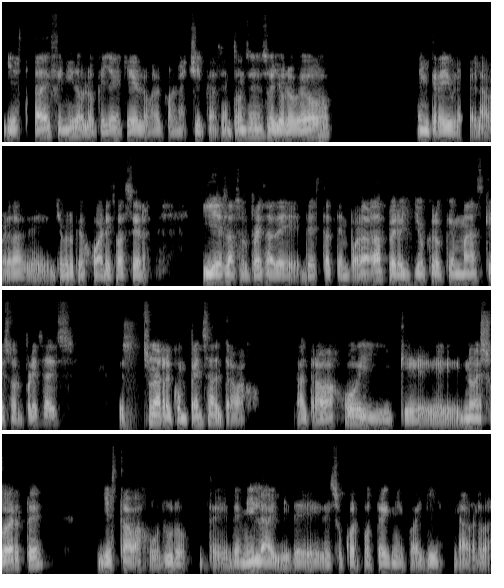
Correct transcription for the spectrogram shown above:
y está definido lo que ella quiere lograr con las chicas. Entonces eso yo lo veo increíble, la verdad. Yo creo que Juárez va a ser y es la sorpresa de, esta temporada, pero yo creo que más que sorpresa es, es una recompensa al trabajo, al trabajo y que no es suerte y es trabajo duro de, Mila y de, de su cuerpo técnico allí, la verdad.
